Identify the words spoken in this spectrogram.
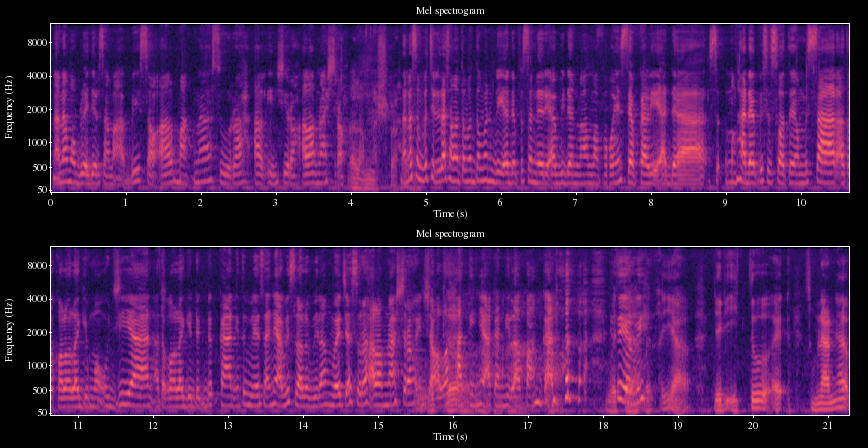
Nana mau belajar sama Abi soal makna surah Al-Insyirah, Alam Nashrah. Alam Nashrah. Nana sempat cerita sama teman-teman Bi ada pesan dari Abi dan Mama. Pokoknya setiap kali ada menghadapi sesuatu yang besar atau kalau lagi mau ujian atau kalau lagi deg-degan itu biasanya Abi selalu bilang baca surah Alam Nashrah insya Allah hatinya akan dilapangkan. itu ya Bi? Iya. Jadi itu eh, sebenarnya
